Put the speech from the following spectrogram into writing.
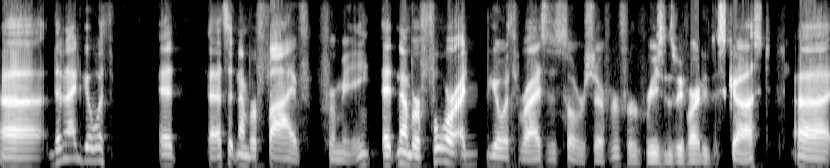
Uh, then I'd go with it. That's at number five for me. At number four, I'd go with Rise of the Silver Surfer for reasons we've already discussed. Uh,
